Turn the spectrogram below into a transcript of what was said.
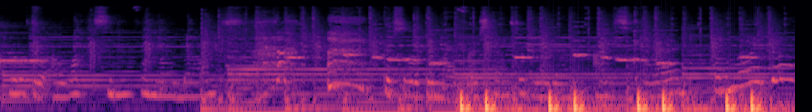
we'll do a waxing for my brows. this will be my first time to do them. I'm scared. Oh my gosh,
